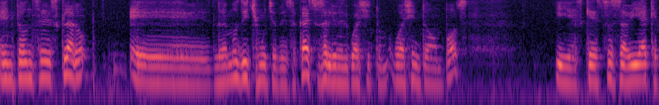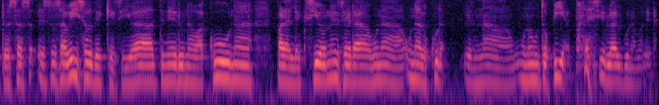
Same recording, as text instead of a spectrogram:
Entonces, claro, eh, lo hemos dicho muchas veces acá, esto salió en el Washington, Washington Post, y es que esto sabía que todos esos, avisos de que se iba a tener una vacuna para elecciones era una, una locura, era una, una utopía, para decirlo de alguna manera.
